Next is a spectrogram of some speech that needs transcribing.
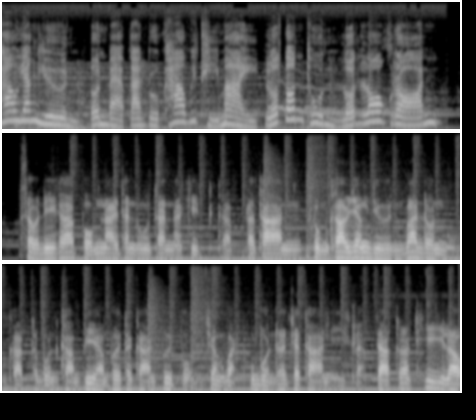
ข้าวยั่งยืน ต้นแบบการปลูกข้าววิถีใหม่ ลดต้นทุน ลดโลกร้อน สวัสดีครับ ผมนายธนูธนกิจครับประธานกลุ่มข้าวยั่งยืนบ้านดอนหมูครับตำบลขามพี่อำเภอตะการพืชผลจังหวัดอุบลราชธานีครับ จากที่เรา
